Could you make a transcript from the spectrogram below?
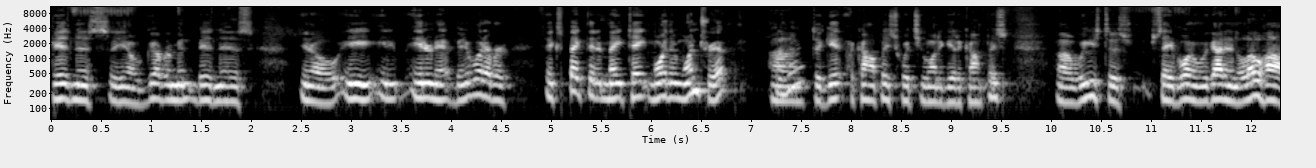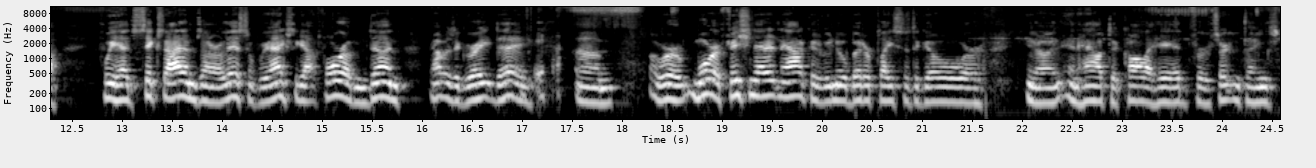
business, you know, government business, you know, e- internet business, whatever, expect that it may take more than one trip uh, to get accomplished what you want to get accomplished. Uh, we used to say, boy, when we got into Loja, if we had six items on our list, if we actually got four of them done, that was a great day. Um, we're more efficient at it now because we know better places to go or, you know, and, and how to call ahead for certain things.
